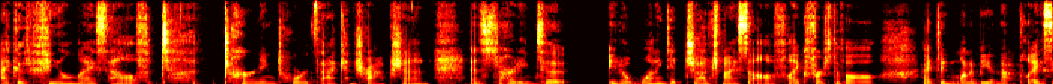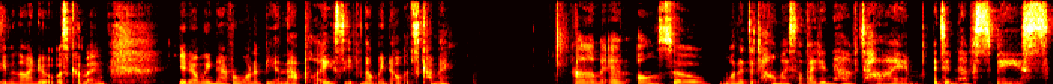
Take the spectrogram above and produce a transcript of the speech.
I could feel myself t- turning towards that contraction and starting to you know, wanting to judge myself. Like, first of all, I didn't want to be in that place, even though I knew it was coming. You know, we never want to be in that place, even though we know it's coming. Um, and also wanted to tell myself I didn't have time. I didn't have space.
